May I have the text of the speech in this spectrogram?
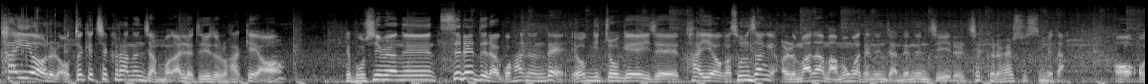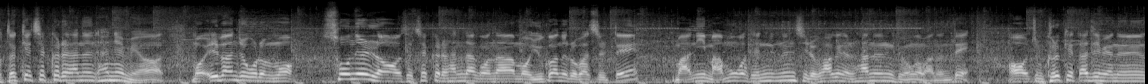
타이어를 어떻게 체크를 하는지 한번 알려드리도록 할게요. 보시면은 스레드라고 하는데 여기 쪽에 이제 타이어가 손상이 얼마나 마모가 됐는지 안 됐는지를 체크를 할 수 있습니다. 어, 어떻게 체크를 하는, 하냐면 뭐 일반적으로 뭐 손을 넣어서 체크를 한다거나 뭐 육안으로 봤을 때 많이 마모가 됐는지를 확인을 하는 경우가 많은데 어, 좀 그렇게 따지면은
